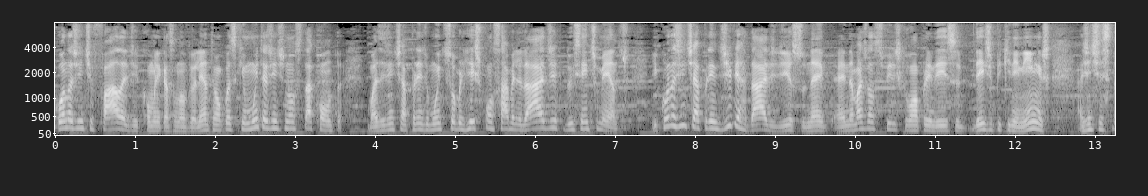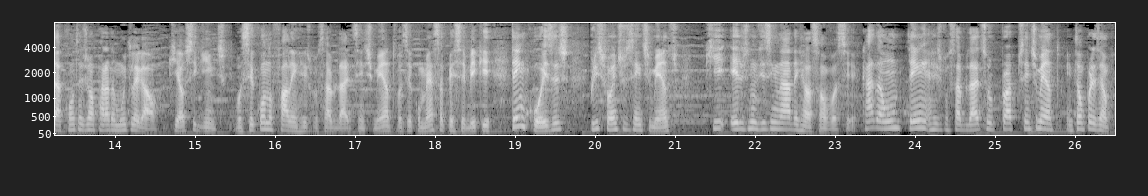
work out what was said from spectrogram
quando a gente fala de comunicação não violenta, é uma coisa que muita gente não se dá conta, mas a gente aprende muito sobre responsabilidade dos sentimentos. E quando a gente aprende de verdade disso, né, ainda mais nossos filhos que vão aprender isso desde pequenininhos, a gente se dá conta de uma parada muito legal, que é o seguinte: você quando fala em responsabilidade de sentimento, você começa a perceber que tem coisas, principalmente os sentimentos, que eles não dizem nada em relação a você. Cada um tem a responsabilidade sobre o próprio sentimento. Então, por exemplo,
